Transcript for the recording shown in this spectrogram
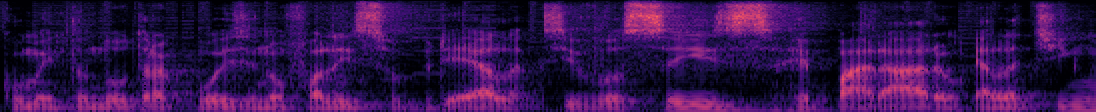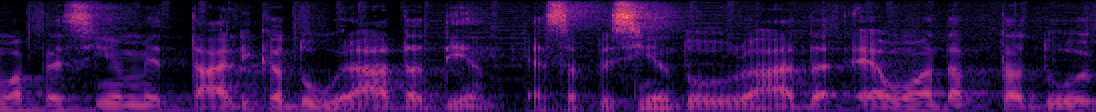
comentando outra coisa e não falei sobre ela, se vocês repararam, ela tinha uma pecinha metálica dourada dentro. Essa pecinha dourada é um adaptador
